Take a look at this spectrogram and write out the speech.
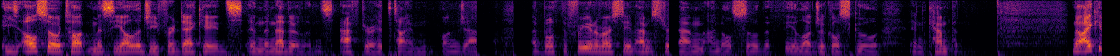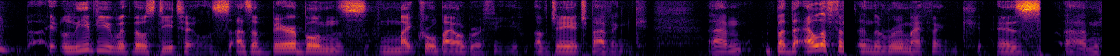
He also taught missiology for decades in the Netherlands after his time on Java at both the Free University of Amsterdam and also the Theological School in Kampen. Now, I could leave you with those details as a bare bones microbiography of J.H. Bavinck. Um, but the elephant in the room, I think, is, um,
